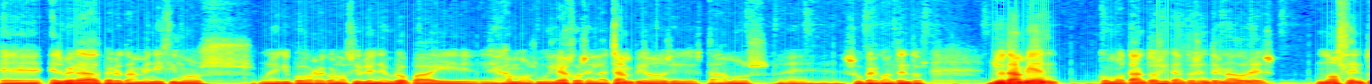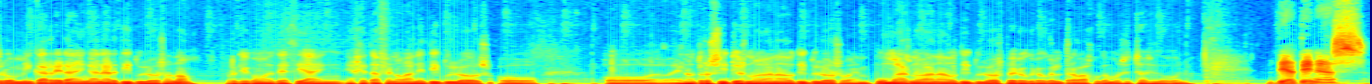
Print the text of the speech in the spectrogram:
Eh, es verdad, pero también hicimos un equipo reconocible en Europa y, llegamos muy lejos en la Champions y estábamos eh, súper contentos. Yo también, como tantos y tantos entrenadores, no centro mi carrera en ganar títulos o no, porque como te decía, en, en Getafe no gané títulos o o en otros sitios no he ganado títulos o en Pumas no he ganado títulos, pero creo que el trabajo que hemos hecho ha sido bueno. De Atenas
